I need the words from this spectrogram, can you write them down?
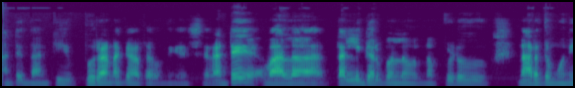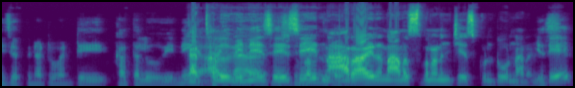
అంటే దానికి పురాణ గాథ ఉంది కదా సార్. అంటే వాళ్ళ తల్లి గర్భంలో ఉన్నప్పుడు నారదముని చెప్పినటువంటి కథలు విని కథలు వినేసేసి నారాయణ నామస్మరణం చేసుకుంటూ ఉన్నారంటే.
